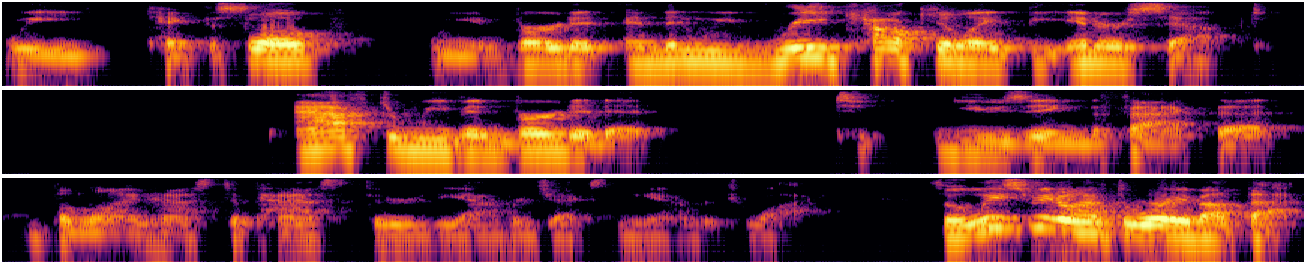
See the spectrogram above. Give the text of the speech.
We take the slope, we invert it, and then we recalculate the intercept after we've inverted it to using the fact that the line has to pass through the average x and the average y. So at least we don't have to worry about that.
